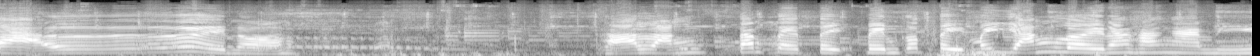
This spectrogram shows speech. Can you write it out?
ล่ะเอ้ยเนาะขาหลังตั้งแต่เตะเป็นก็เตะไม่ยั้งเลยนะคะ งานนี้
